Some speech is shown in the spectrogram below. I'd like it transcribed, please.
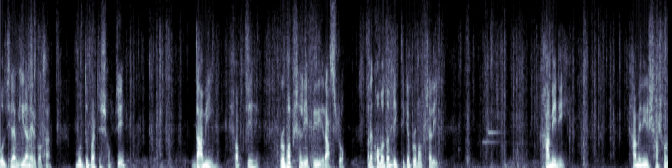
বলছিলাম ইরানের কথা। মধ্যপ্রাচ্যের সবচেয়ে দামি, সবচেয়ে প্রভাবশালী একটি রাষ্ট্র মানে ক্ষমতার দিক থেকে প্রভাবশালী, খামেনি। খামেনির শাসন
